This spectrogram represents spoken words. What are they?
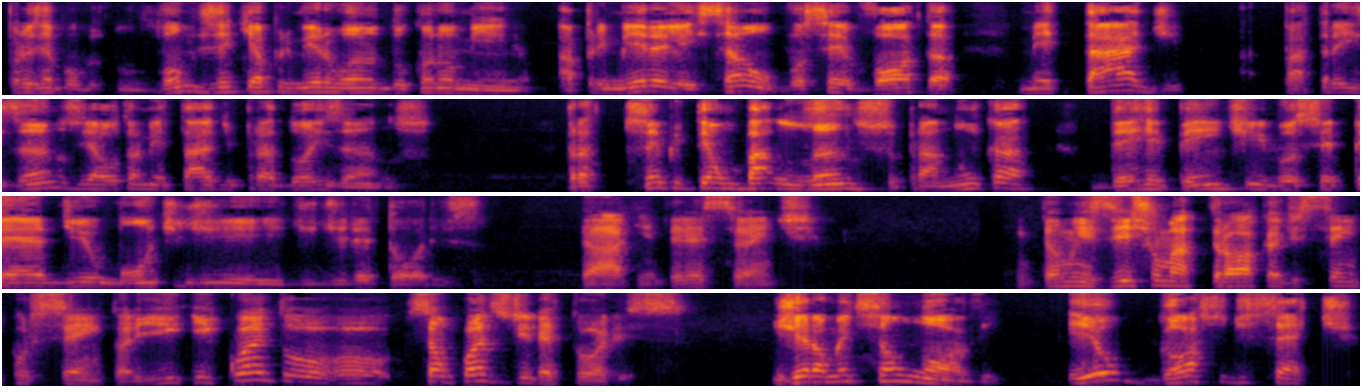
por exemplo, vamos dizer que é o primeiro ano do condomínio. A primeira eleição você vota metade para três anos e a outra metade para dois anos para sempre ter um balanço, para nunca, de repente, você perde um monte de, de diretores. Tá, que interessante. Então não existe uma troca de 100% ali. E, e quanto são quantos diretores? Geralmente são nove. Eu gosto de sete.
